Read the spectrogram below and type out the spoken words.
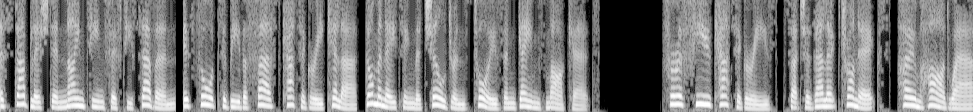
established in 1957, is thought to be the first category killer, dominating the children's toys and games market. For a few categories, such as electronics, home hardware,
